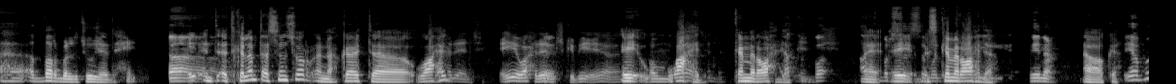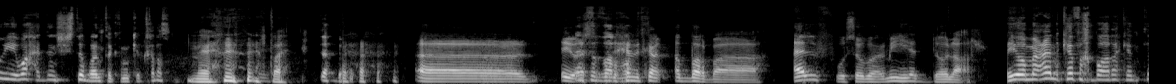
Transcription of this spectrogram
آه، الضربه اللي توجد الحين. آه، إيه، أنت تكلمت على ال sensor إنه حكاية آه، واحد؟ واحد إنش. اي واحد إنش كبير إيه. اي هو ممتاز واحد. جداً. كاميرا واحدة. أكبر- إيه، إيه، بس كاميرا واحدة. اي نعم. آه okay. يا أبوي واحد إنش إيش تبغى أنت كم كذا خلاص طيب. إيوه إيش الضربة؟ الحين نتكلم. الضربة. 1700 دولار أيوه معانا كيف أخبارك أنت؟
